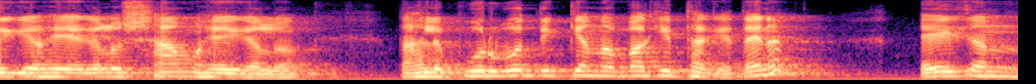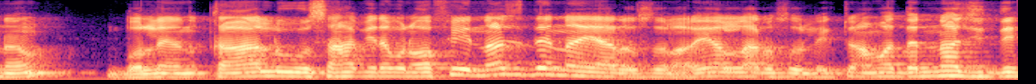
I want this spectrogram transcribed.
দিকে হয়ে গেল, শাম হয়ে গেল। তাহলে পূর্ব দিক কেন বাকি থাকে, তাই না? এই জন্য বললেন কালু সাহাবিরা বলেন, অফি নাচ দে না ইয়া রসুল আল্লাহ রসুল, একটু আমাদের নাচ দে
